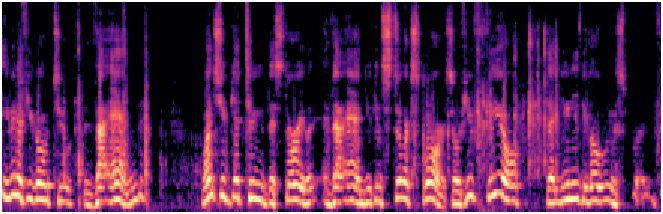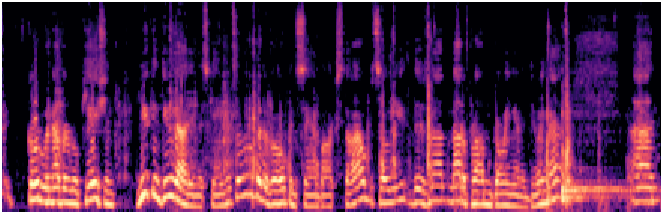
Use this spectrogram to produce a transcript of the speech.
even if you go to the end, once you get to the story, the end, you can still explore. So if you feel that you need to go go to another location, you can do that in this game. It's a little bit of an open sandbox style, so you, there's not not a problem going in and doing that. And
